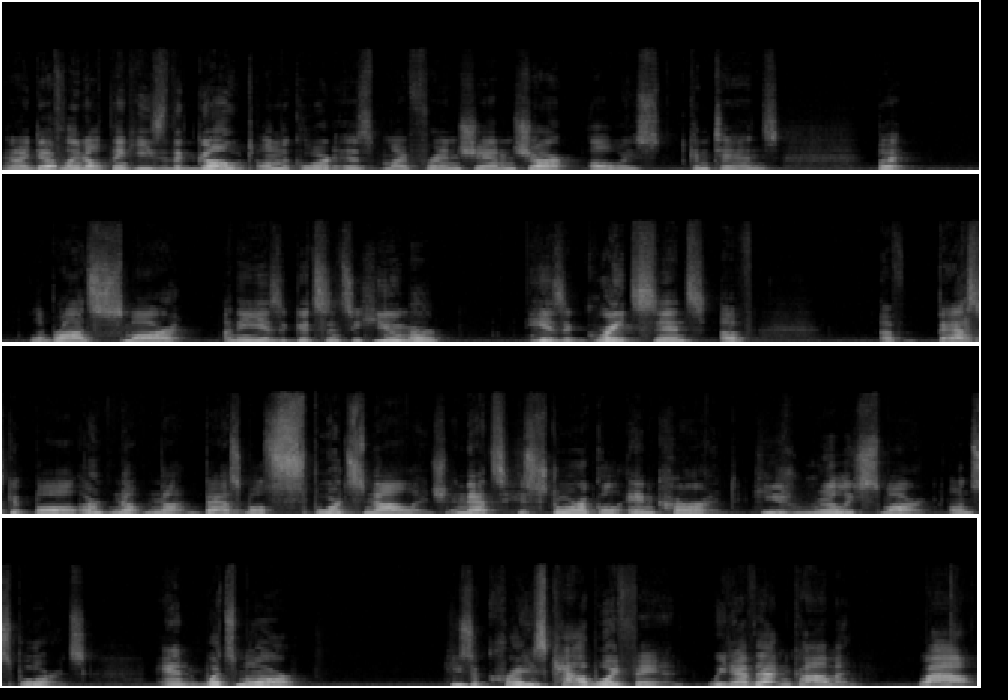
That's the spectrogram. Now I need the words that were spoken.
And I definitely don't think he's the GOAT on the court, as my friend Shannon Sharpe always contends. But LeBron's smart. I think he has a good sense of humor. He has a great sense of of basketball, or no, not basketball, sports knowledge, and that's historical and current. He's really smart on sports. And what's more, he's a crazed cowboy fan. We'd have that in common. Wow,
